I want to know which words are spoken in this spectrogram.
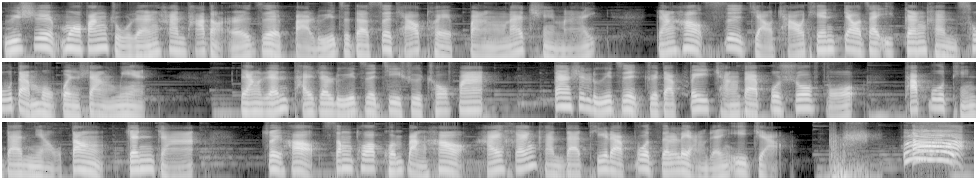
于是磨坊主人和他的儿子把驴子的四条腿绑了起来，然后四脚朝天吊在一根很粗的木棍上面。两人抬着驴子继续出发，但是驴子觉得非常的不舒服，它不停的扭动挣扎。最后松脱捆绑后，还狠狠的踢了父子两人一脚。啊！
